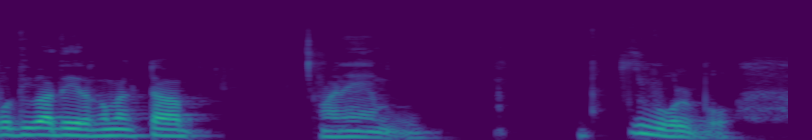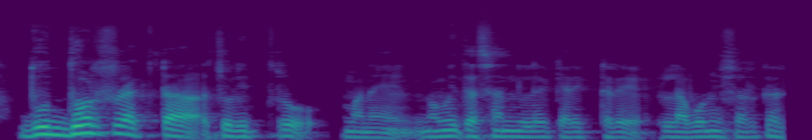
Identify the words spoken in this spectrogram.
প্রতিবাদে এরকম একটা মানে কি বলব? দুর্ধর্ষ একটা চরিত্র মানে নমিতা স্যান্ডেলের ক্যারেক্টারে লাবণী সরকার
